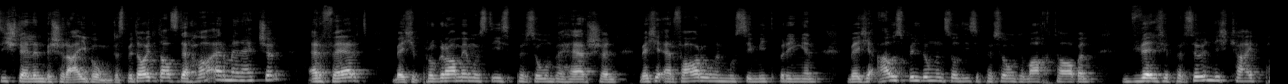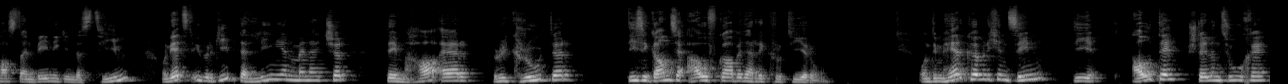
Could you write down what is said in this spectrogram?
die Stellenbeschreibung. Das bedeutet also, der HR-Manager erfährt, welche Programme muss diese Person beherrschen, welche Erfahrungen muss sie mitbringen, welche Ausbildungen soll diese Person gemacht haben, welche Persönlichkeit passt ein wenig in das Team. Und jetzt übergibt der Linienmanager dem HR-Recruiter diese ganze Aufgabe der Rekrutierung. Und im herkömmlichen Sinn, die alte Stellensuche,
